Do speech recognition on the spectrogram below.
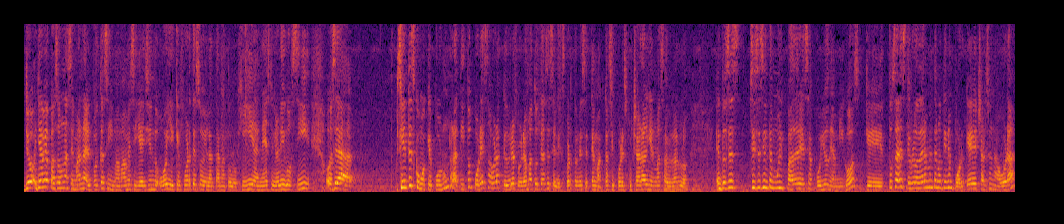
Yo ya había pasado una semana del podcast y mi mamá me seguía diciendo, oye, qué fuerte eso de la tanatología en esto. Y yo le digo, sí. O sea, sientes como que por un ratito, por esa hora que dura el programa, tú te haces el experto en ese tema, casi por escuchar a alguien más hablarlo. Entonces, sí se siente muy padre ese apoyo de amigos que tú sabes que verdaderamente no tienen por qué echarse una hora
